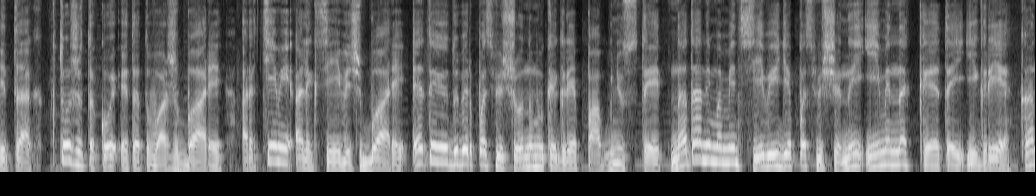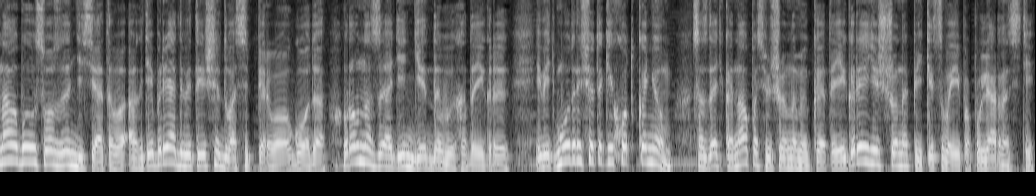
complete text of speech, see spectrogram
Итак, кто же такой этот ваш Барри? Артемий Алексеевич Барри. Это ютубер, посвященному к игре PUBG New State. На данный момент все видео посвящены именно к этой игре. Канал был создан 10 октября 2021 года, ровно за один день до выхода игры. И ведь мудрый все-таки ход конем. Создать канал, посвященному к этой игре еще на пике своей популярности.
